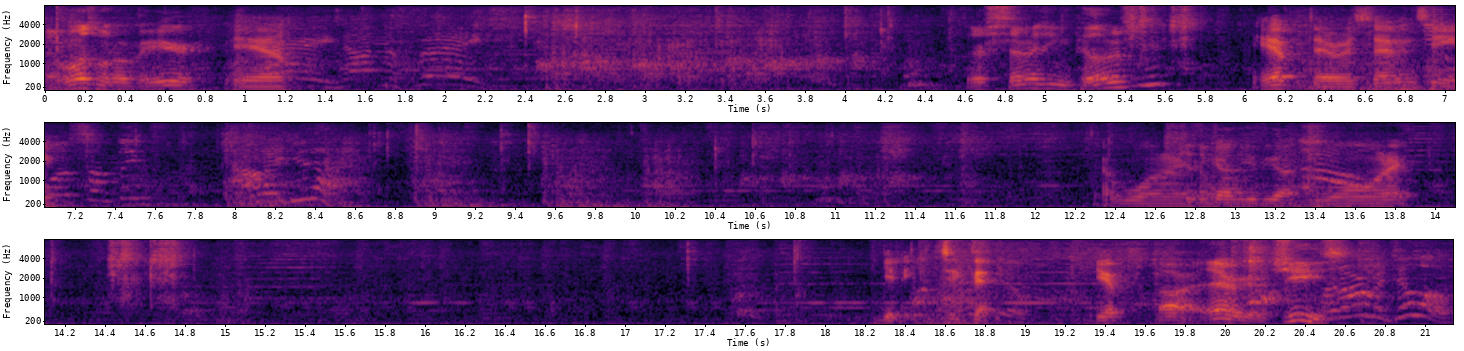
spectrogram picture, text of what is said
There was one over here. Yeah. Hey, not in the face. There's 17 pillars here? Yep, there were 17. How'd I do that? I want Get it. the gun, get the gun. I want it. Get it. Take that. Yep. Alright, there we go. Jeez. An armadillo.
